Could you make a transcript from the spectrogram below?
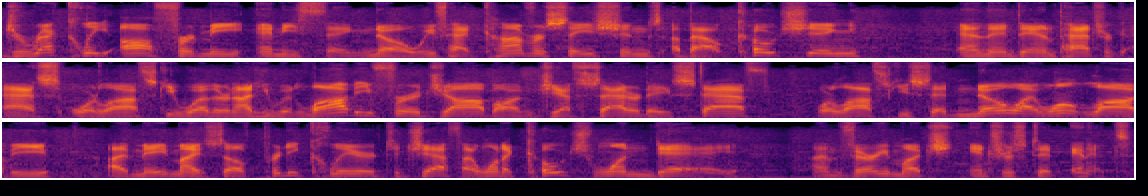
directly offered me anything. No, we've had conversations about coaching, and then Dan Patrick asked Orlovsky whether or not he would lobby for a job on Jeff Saturday's staff. Orlovsky said, "No, I won't lobby. I've made myself pretty clear to Jeff. I want to coach one day. I'm very much interested in it."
